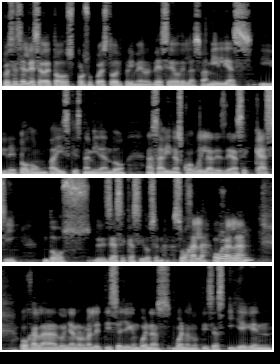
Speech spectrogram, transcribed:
Pues es el deseo de todos, por supuesto, el primer deseo de las familias y de todo un país que está mirando a Sabinas Coahuila desde hace casi dos, desde hace casi dos semanas. Ojalá, ojalá, ojalá, doña Norma Leticia, lleguen buenas, buenas noticias y lleguen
